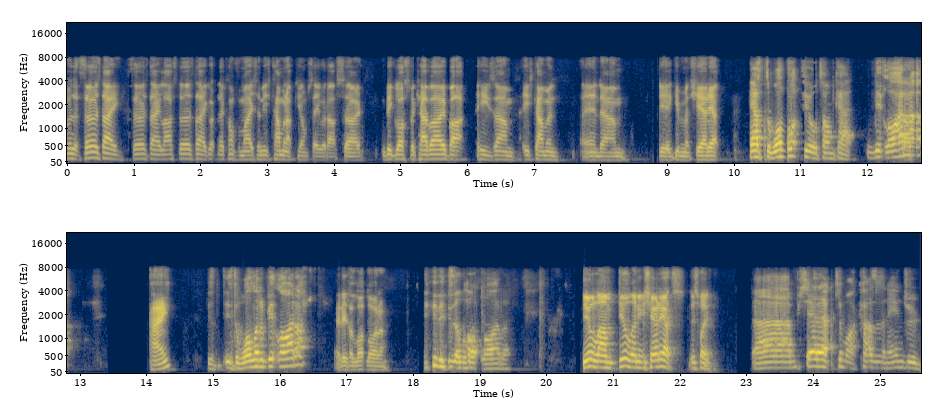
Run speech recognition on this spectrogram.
it was it Thursday? Thursday, last Thursday, got the confirmation he's coming up to QMC with us. So big loss for Cabo, but he's um he's coming and um yeah, give him a shout out. How's the wallet feel, Tomcat? A bit lighter? Hey, Is, is the wallet a bit lighter? it is a lot lighter. it is a lot lighter. Dill, um, Dill, any shout outs this week? Um, shout out to my cousin Andrew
